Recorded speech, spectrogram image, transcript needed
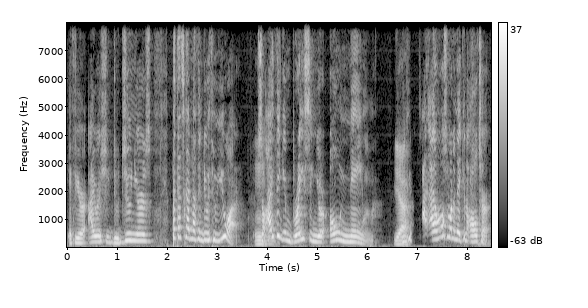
If you're Irish, you do juniors. But that's got nothing to do with who you are. So mm-hmm. I think embracing your own name. yeah. I, I almost want to make an altar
